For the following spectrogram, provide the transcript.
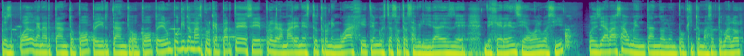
pues puedo ganar tanto, puedo pedir tanto o puedo pedir un poquito más porque aparte sé programar en este otro lenguaje y tengo estas otras habilidades de, de gerencia o algo así, pues ya vas aumentándole un poquito más a tu valor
